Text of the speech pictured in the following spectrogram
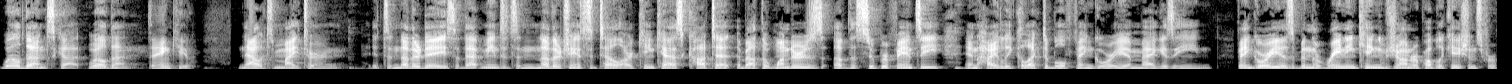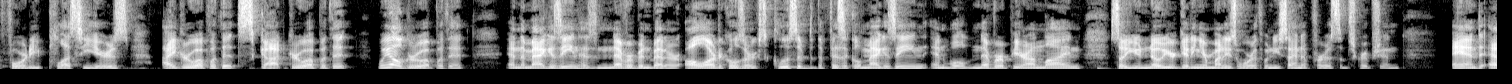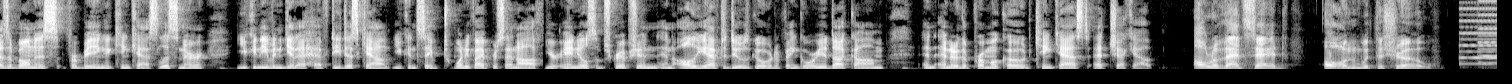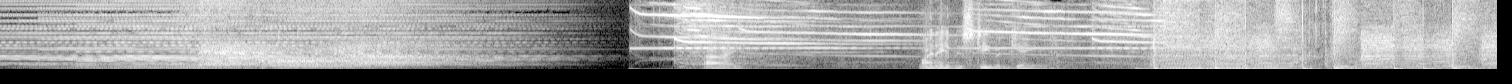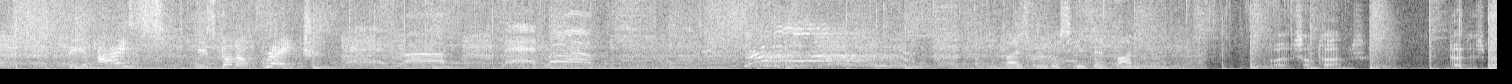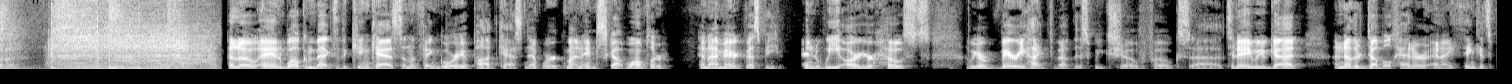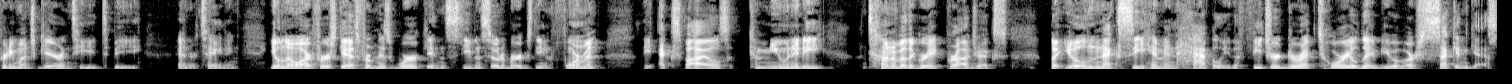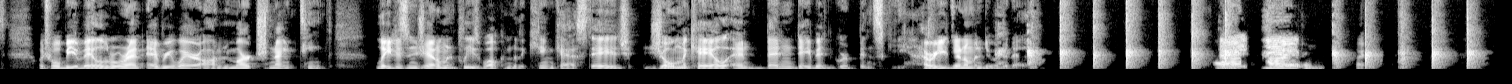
Well done, Scott. Well done. Thank you. Now it's my turn. It's another day, so that means it's another chance to tell our Kingcast quartet about the wonders of the super fancy and highly collectible Fangoria magazine. Fangoria has been the reigning king of genre publications for 40 plus years. I grew up with it. Scott grew up with it. We all grew up with it. And the magazine has never been better. All articles are exclusive to the physical magazine and will never appear online, so you know you're getting your money's worth when you sign up for a subscription. And as a bonus for being a Kingcast listener, you can even get a hefty discount. You can save 25% off your annual subscription, and all you have to do is go over to fangoria.com and enter the promo code KingCast at checkout. All of that said, on with the show. Hi. My name is Stephen King. The ice is gonna break! Rob! Bad Rob! You guys wanna go see a dead body? But sometimes that is better. Hello and welcome back to the Kingcast on the Fangoria Podcast Network. My name's Scott Wampler. And I'm Eric Vespe. and we are your hosts. We are very hyped about this week's show, folks. Uh, today we've got another double header, and I think it's pretty much guaranteed to be entertaining. You'll know our first guest from his work in Steven Soderbergh's The Informant, The X Files, Community, a ton of other great projects. But you'll next see him in Happily, the featured directorial debut of our second guest, which will be available around everywhere on March 19th. Ladies and gentlemen, please welcome to the Kingcast stage Joel McHale and BenDavid Grabinski. How are you gentlemen doing today? Thank you.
